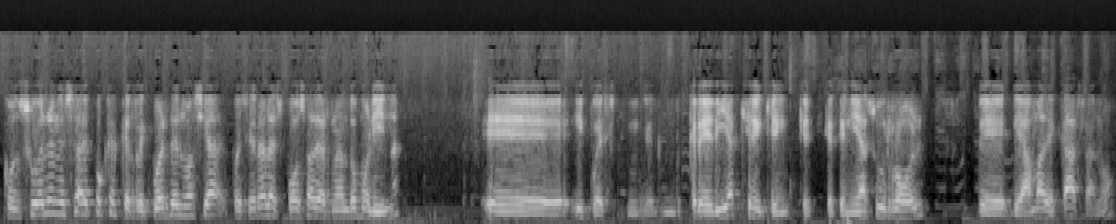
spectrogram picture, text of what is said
Consuelo en esa época que recuerde no hacía, pues era la esposa de Hernando Molina eh, y pues creería que, que, tenía su rol de, de ama de casa, ¿no?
